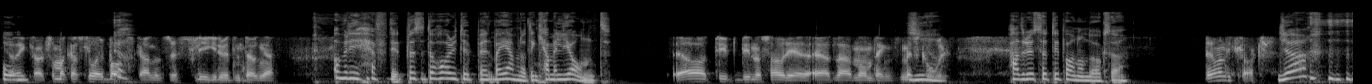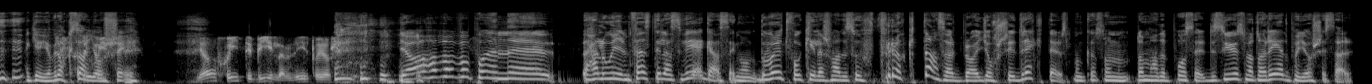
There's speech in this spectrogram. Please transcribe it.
Ja, det är klart. Som man kan slå i bakskallen så det flyger ut en tunga. Ja, men det är häftigt. Plötsligt då har du typ en, vad är något? En kameleont. Ja, typ dinosaurie, ödla, någonting med skor. Hade du suttit på honom då också? Det var det klart. Ja. Gud, jag vill också ha en Yoshi. Jag skit i bilen, rid på Yoshi. Jag var, var på en eh, halloweenfest i Las Vegas en gång. Då var det två killar som hade så fruktansvärt bra Yoshi-dräkter som, som de hade på sig. Det såg ut som att de red på Yoshisar.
